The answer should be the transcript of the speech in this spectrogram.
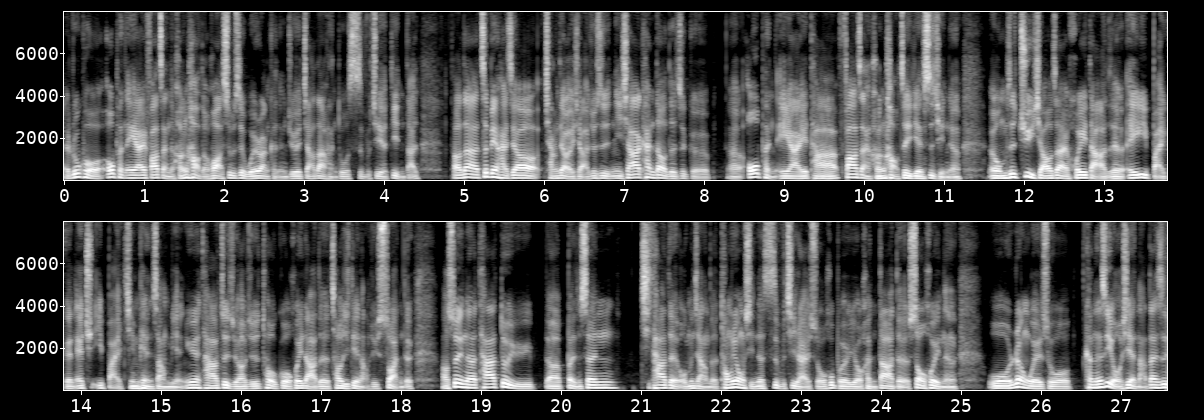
如果 OpenAI 发展得很好的话，是不是微软可能就会加大很多伺服器的订单？好，那这边还是要强调一下，就是你现在看到的这个呃 OpenAI 它发展很好这件事情呢，呃，我们是聚焦在辉达的 A 一百跟 H 一百晶片上面，因为它最主要就是透过辉达的超级电脑去算的。好，所以呢，它对于呃本身。其他的我们讲的通用型的伺服器来说，会不会有很大的受惠呢？我认为说可能是有限呐。但是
